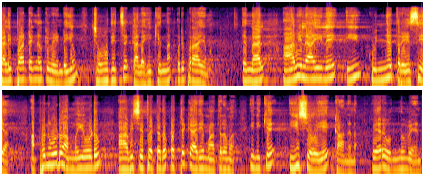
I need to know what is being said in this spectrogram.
കളിപ്പാട്ടങ്ങൾക്ക് വേണ്ടിയും ചോദിച്ച് കലഹിക്കുന്ന ഒരു പ്രായമാണ്. എന്നാൽ ആവിലായിലെ ഈ കുഞ്ഞ് ത്രേസ്യ അപ്പനോടും അമ്മയോടും ആവശ്യപ്പെട്ടത് ഒറ്റ കാര്യം മാത്രമാണ് എനിക്ക് ഈശോയെ കാണണം. വേറെ ഒന്നും വേണ്ട.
